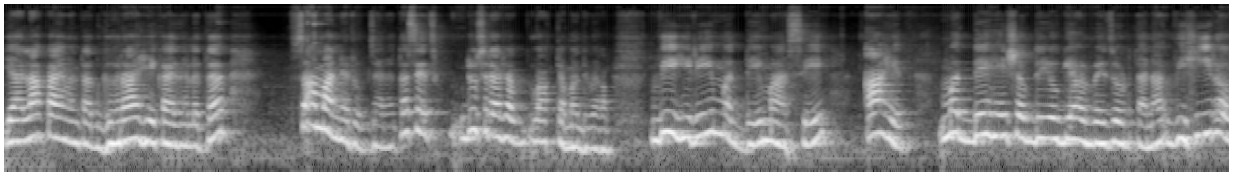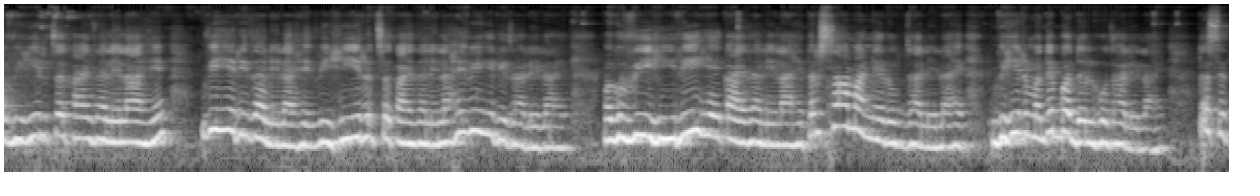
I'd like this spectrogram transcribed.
याला काय म्हणतात? घरा हे काय झालं तर सामान्य रूप झालं. तसेच दुसऱ्या शब्द वाक्यामध्ये बघा. विहिरीमध्ये मासे आहेत. मध्ये हे शब्दयोगी अव्यय जोडताना विहीर विहीरचं काय झालेलं आहे? विहिरी झालेलं आहे. विहीरचं काय झालेलं आहे? विहिरी झालेलं आहे. मग विहिरी हे काय झालेलं आहे? तर सामान्य रूप झालेलं आहे. विहीरमध्ये बदल हो झालेला आहे. तसेच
